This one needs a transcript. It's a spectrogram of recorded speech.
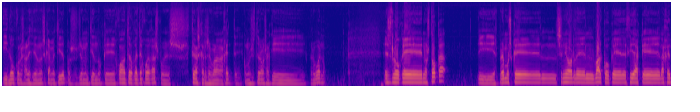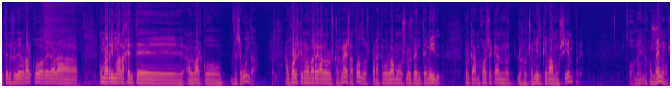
Y luego con las alineaciones que ha metido, pues yo no entiendo que jugándote lo que te juegas, pues tengas que reservar a la gente, como si estuviéramos aquí. Pero bueno, es lo que nos toca y esperemos que el señor del barco que decía que la gente no subiera al barco, a ver ahora cómo arrima la gente al barco de segunda. A lo mejor es que nos va a regalar los carnés a todos para que volvamos los 20.000, porque a lo mejor se quedan los- los 8.000 que vamos siempre, o menos. o menos.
